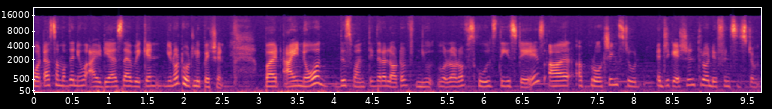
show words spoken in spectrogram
what are some of the new ideas that we can you know totally pitch in. But i know this one thing that a lot of new a lot of schools these days are approaching student education through a different system.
